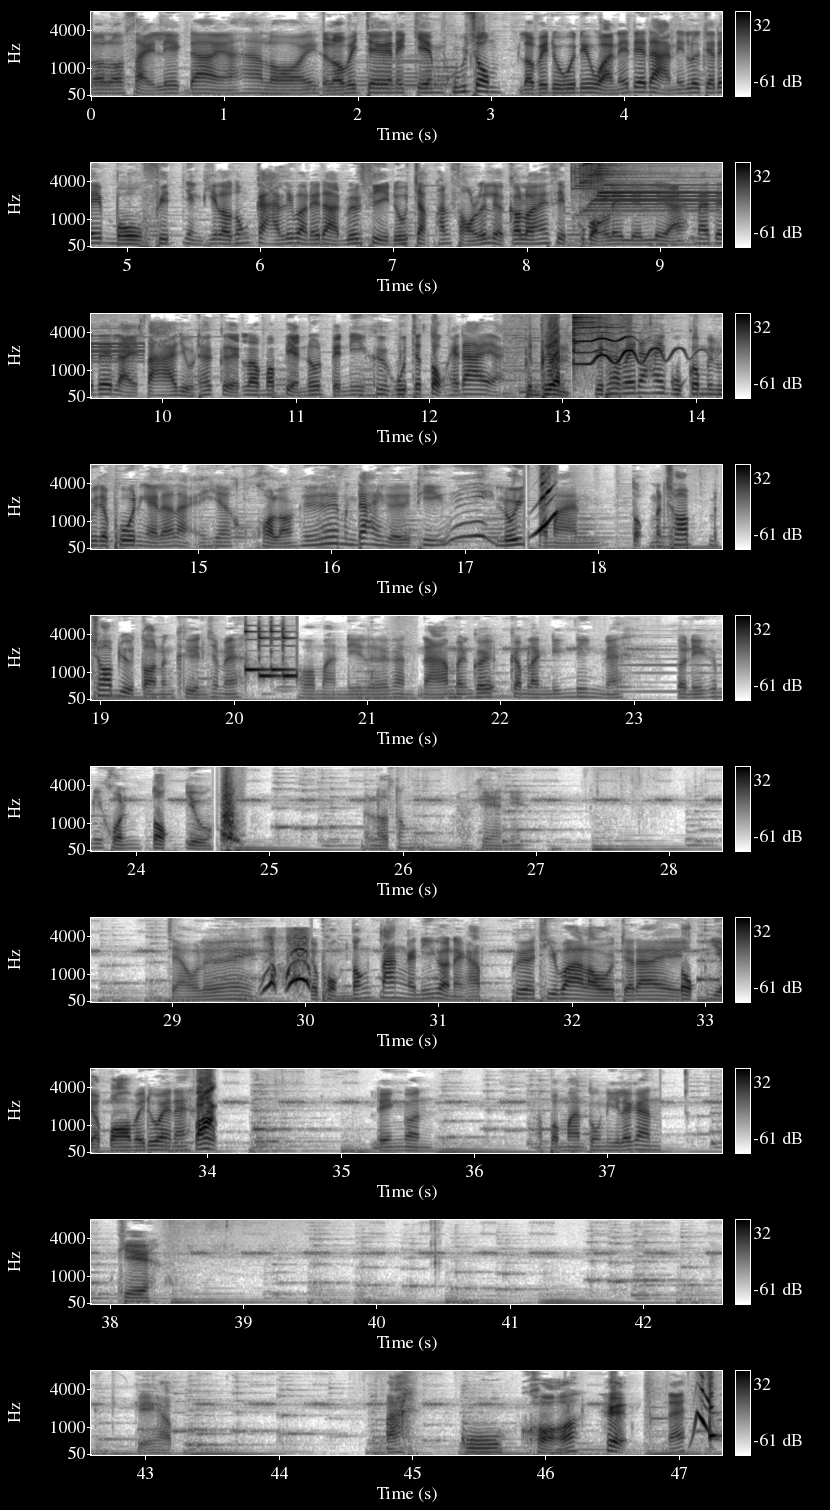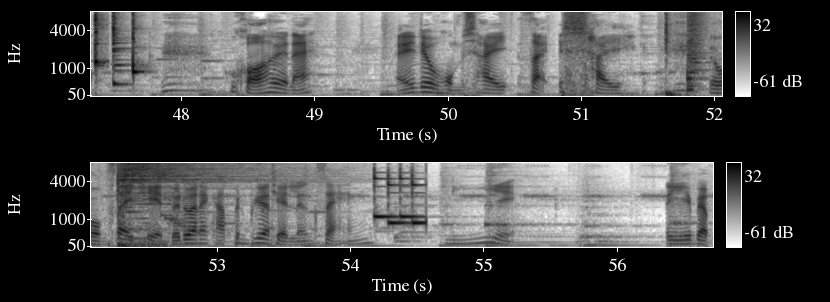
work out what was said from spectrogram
เราเราใส่เลขได้อะห้าร้อยเดี๋ยวเราไปเจอในเกมคุณผู้ชม เราไปดูดีกว่าในเดด่านนี้เราจะได้โบฟิตอย่างที่เราต้องการหรือเปล่าในด่านเวลสี่ดูจากพันสองเหลือเก้าร้อยห้าสิบกูบอกเลยเหลือน่าจะได้หลายตาอยู่ถ้าเกิดเรามาเปลี่ยนนู่นเป็นนี่คือกูจะตกให้ได้อะเพื่อนๆคือถ้าไม่ได้กูก็ไม่รู้จะพูดไงแล้วแหละไอ้เหี้ยขอร้องเฮ้ยมึงได้เหอทีลุย ประมาณตกมันชอบมันชอบอยู่ตอนกลางคืนใช่ไหมประมาณนี้เลยแล้วกันน้ำมันก็กำลังนิ่งๆนะตอนนี้ก็มีคนตกอยู่เดี๋ยวเราต้องโอเคอันนี้แจ๋วเลยเดี๋ยวผมต้องตั้งอันนี้ก่อนนะครับ เพื่อที่ว่าเราจะได้ตกเหยื่อปลอมไปด้วยนะปังเล็งก่อนเอาประมาณตรงนี้แล้วกันโอเคโอเคครับมากูขอเหอะนะ กูขอเหอะนะ อันนี้เดี๋ยวผมใช้ใส่ใช้เดี๋ยวผมใส่เฉดไปด้วยนะครับ เพื่อนๆเฉดเรืองแสง นี่ตีแบบ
